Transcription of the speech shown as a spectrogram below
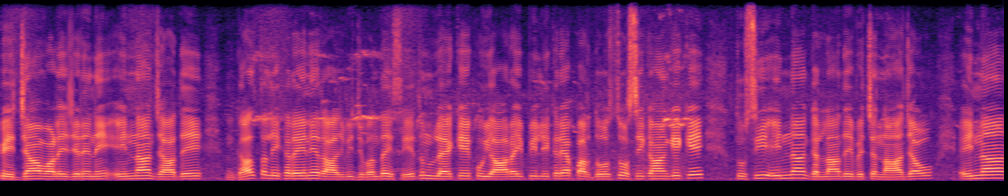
ਪੇਜਾਂ ਵਾਲੇ ਜਿਹੜੇ ਨੇ, ਇੰਨਾ ਜ਼ਿਆਦਾ ਗਲਤ ਲਿਖ ਰਹੇ ਨੇ। ਰਾਜਵੀਰ ਜਵੰਦਾ ਦੀ ਸਿਹਤ ਨੂੰ ਲੈ ਕੇ ਕੋਈ ਆਰਆਈਪੀ ਲਿਖ ਰਿਹਾ, ਪਰ ਦੋਸਤੋ ਅਸੀਂ ਕਹਾਂਗੇ ਕਿ ਤੁਸੀਂ ਇਹਨਾਂ ਗੱਲਾਂ ਦੇ ਵਿੱਚ ਨਾ ਜਾਓ। ਇਹਨਾਂ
